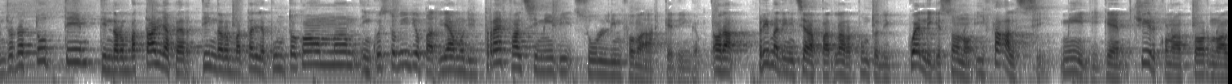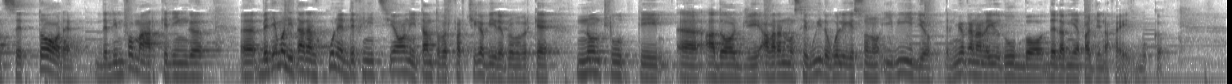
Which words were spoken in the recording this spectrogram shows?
Buongiorno a tutti, Tindaro Battaglia per tindarobattaglia.com. In questo video parliamo di tre falsi miti sull'infomarketing. Ora, prima di iniziare a parlare appunto di quelli che sono i falsi miti che circolano attorno al settore dell'infomarketing, eh, vediamo di dare alcune definizioni, tanto per farci capire, proprio perché non tutti eh, ad oggi avranno seguito quelli che sono i video del mio canale YouTube o della mia pagina Facebook.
